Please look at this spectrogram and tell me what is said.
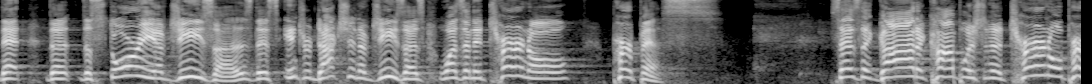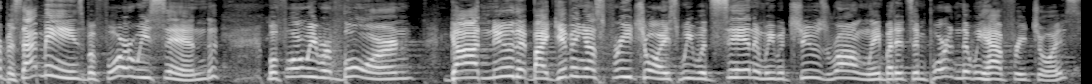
that the, the story of Jesus, this introduction of Jesus, was an eternal purpose. Says that God accomplished an eternal purpose. That means before we sinned, before we were born, God knew that by giving us free choice, we would sin and we would choose wrongly, but it's important that we have free choice.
